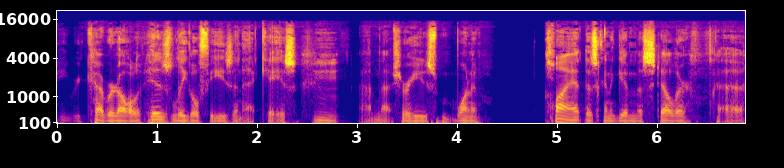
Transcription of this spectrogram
he recovered all of his legal fees in that case. Mm. I'm not sure he's one a client that's going to give him a stellar uh,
